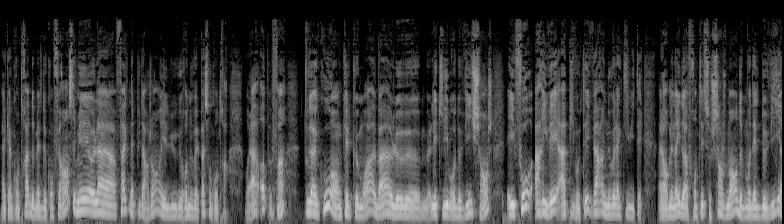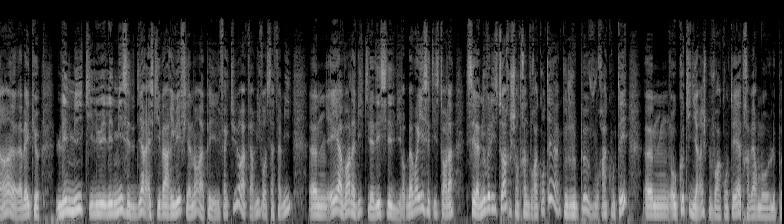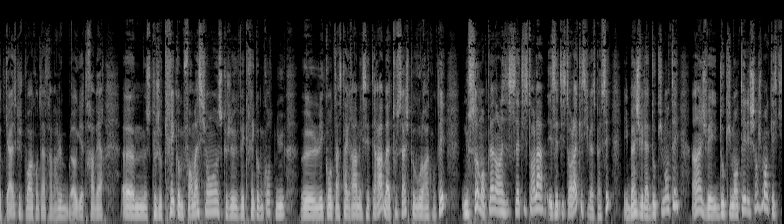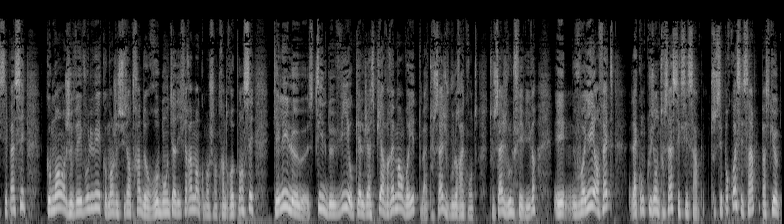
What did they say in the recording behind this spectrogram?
avec un contrat de maître de conférence, mais la fac n'a plus d'argent et lui renouvelle pas son contrat. Voilà, hop, fin. Tout d'un coup, en quelques mois, eh ben, le, l'équilibre de vie change et il faut arriver à pivoter vers une nouvelle activité. Alors maintenant, il doit affronter ce changement de modèle de vie hein, avec l'ennemi qui lui, l'ennemi, c'est de dire est-ce qu'il va arriver finalement à payer les factures, à faire vivre sa famille euh, et avoir la vie qu'il a décidé de vivre. Ben voyez cette histoire-là, c'est la nouvelle histoire que je suis en train de vous raconter, hein, que je peux vous raconter euh, au quotidien. Je peux vous raconter à travers le podcast, que je peux raconter à travers le blog, à travers euh, ce que je crée comme formation, ce que je vais créer comme contenu, euh, les comptes Instagram, etc. Bah tout ça, je peux vous le raconter. Nous sommes en plein dans cette histoire-là. Et cette histoire-là, qu'est-ce qui va se passer? Eh ben, je vais la documenter. Hein, je vais documenter les changements. Qu'est-ce qui s'est passé? Comment je vais évoluer? Comment je suis en train de rebondir différemment? Comment je suis en train de repenser? Quel est le style de vie auquel j'aspire vraiment? Vous voyez, bah, tout ça, je vous le raconte. Tout ça, je vous le fais vivre. Et vous voyez, en fait, la conclusion de tout ça, c'est que c'est simple. C'est pourquoi c'est simple? Parce que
